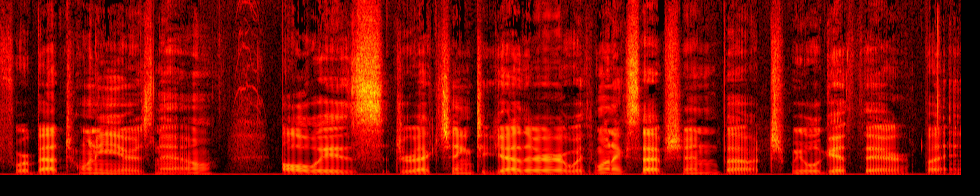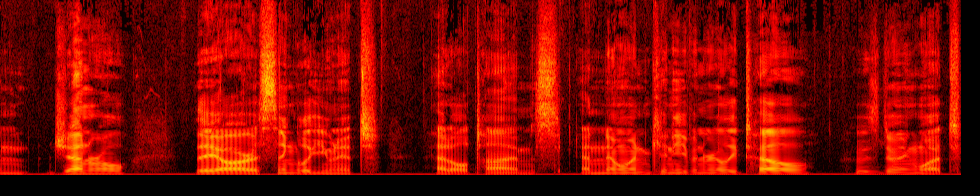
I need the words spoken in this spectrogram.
for about 20 years now. Always directing together, with one exception, but we will get there. But in general, they are a single unit at all times, and no one can even really tell who's doing what.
